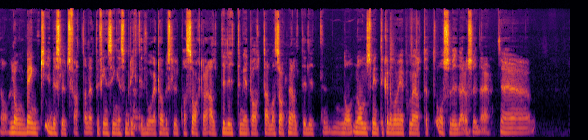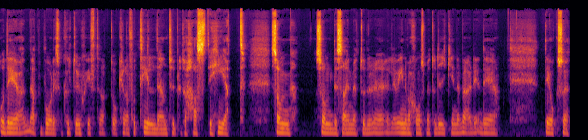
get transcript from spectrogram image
ja, långbänk i beslutsfattandet. Det finns ingen som riktigt vågar ta beslut. Man saknar alltid lite mer data, man saknar alltid lite, någon, någon som inte kunde vara med på mötet och så vidare. och så vidare. Eh, och det är apropå liksom kulturskiften, att då kunna få till den typen av hastighet som, som designmetod eller innovationsmetodik innebär. Det, det, det är också ett,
